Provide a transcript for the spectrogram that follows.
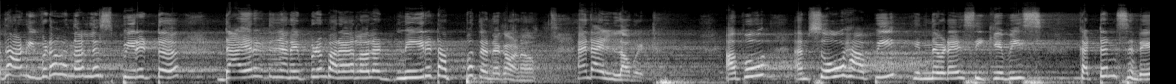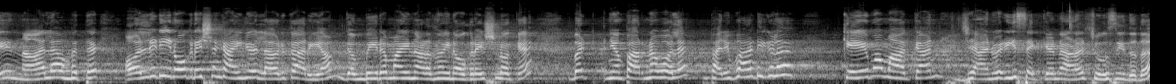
അതാണ് ഇവിടെ വന്നുള്ള സ്പിരിറ്റ് ഡയറക്റ്റ് ഞാൻ എപ്പോഴും പറയാറുള്ള പോലെ നേരിട്ട് അപ്പം തന്നെ കാണാം. ആൻഡ് ഐ ലവ് ഇറ്റ് അപ്പോൾ ഐ എം സോ ഹാപ്പി ഇന്നിവിടെ സി കെ ബീസ് കട്ടൻസിന്റെ നാലാമത്തെ ഓൾറെഡി ഇനോഗ്രേഷൻ കഴിഞ്ഞു എല്ലാവർക്കും അറിയാം. ഗംഭീരമായി നടന്നു ഇനോഗ്രേഷനൊക്കെ ബട്ട് ഞാൻ പറഞ്ഞ പോലെ പരിപാടികൾ കേമമാക്കാൻ ജാനുവരി സെക്കൻഡാണ് ചൂസ് ചെയ്തത്.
